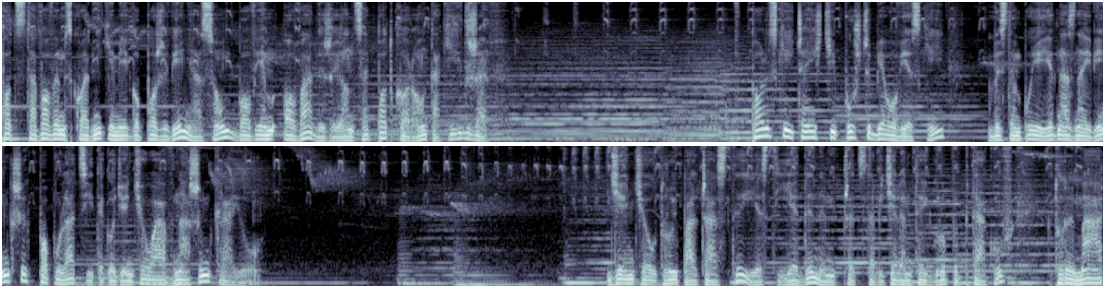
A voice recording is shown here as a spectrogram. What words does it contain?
Podstawowym składnikiem jego pożywienia są bowiem owady żyjące pod korą takich drzew. W polskiej części Puszczy Białowieskiej występuje jedna z największych populacji tego dzięcioła w naszym kraju. Dzięcioł trójpalczasty jest jedynym przedstawicielem tej grupy ptaków, który ma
